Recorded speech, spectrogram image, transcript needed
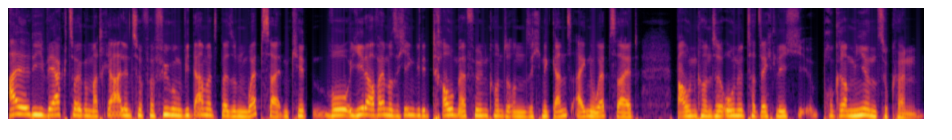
all die Werkzeuge und Materialien zur Verfügung, wie damals bei so einem Webseiten-Kit, wo jeder auf einmal sich irgendwie den Traum erfüllen konnte und sich eine ganz eigene Website bauen konnte, ohne tatsächlich programmieren zu können.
